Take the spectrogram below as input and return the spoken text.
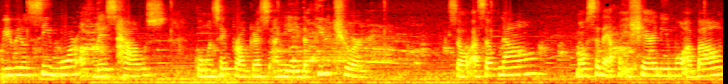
we will see more of this house kung unsay progress ani in the future so as of now Mausa na akong i-share nimo about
